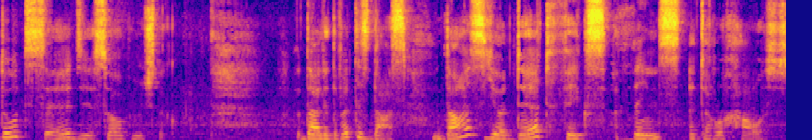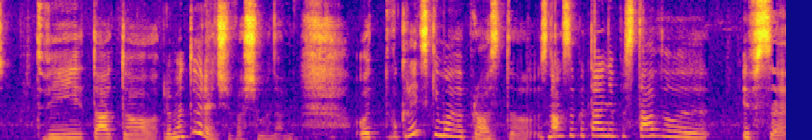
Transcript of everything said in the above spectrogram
do – це дієслово-помічник. Далі давайте з does. Does your dad fix things at our house? Твій тато ремонтує речі в вашому домі? От в українській мові просто знак запитання поставили і все.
